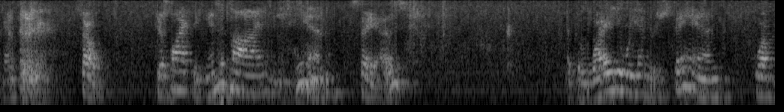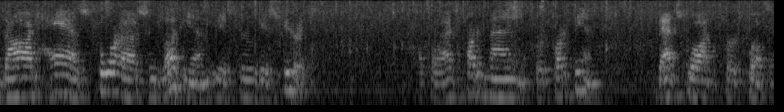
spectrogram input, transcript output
Okay? So, just like the end of 9 and 10 says, that the way we understand what God has for us who love Him is through His Spirit. That's the last part of 9 and the first part of 10. That's what verse 12 says.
